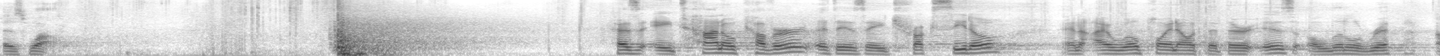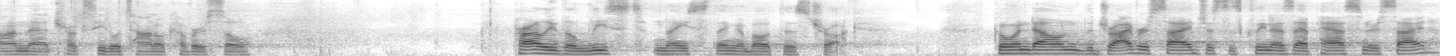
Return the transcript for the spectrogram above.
as well. Has a tonneau cover. It is a Truxedo, and I will point out that there is a little rip on that Truxedo tonneau cover, so probably the least nice thing about this truck. Going down the driver's side, just as clean as that passenger side.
